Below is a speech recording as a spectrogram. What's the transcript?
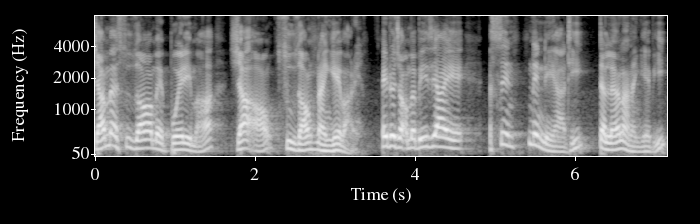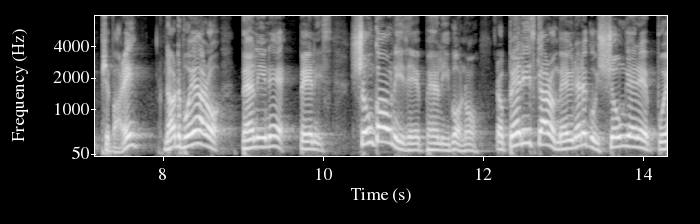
ရမှတ်စုဆောင်းရမယ့်ပွဲတွေမှာရအောင်စုဆောင်းနိုင်ခဲ့ပါတယ်အဲ့တော့ကြောင့်အမပေးစရာရဲ့အဆင့်နှစ်နေရာထိတက်လန်းလာနိုင်ခဲ့ပြီဖြစ်ပါတယ်နောက်တစ်ပွဲကတော့ဘန်လီနဲ့ဘဲလစ်ရှုံးကောင်းနေသေးဘန်လီပေါ့နော်အဲ့တော့ဘဲလစ်ကတော့မယ်ယူနိုက်တက်ကိုရှုံးခဲ့တဲ့ပွဲ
